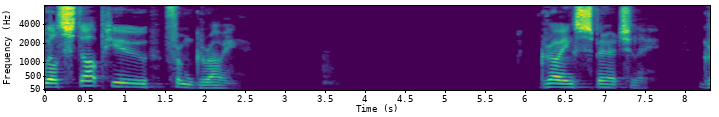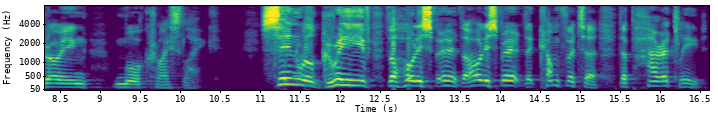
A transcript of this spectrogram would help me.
will stop you from growing. Growing spiritually, growing more Christ like. Sin will grieve the Holy Spirit, the Holy Spirit, the comforter, the paraclete,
